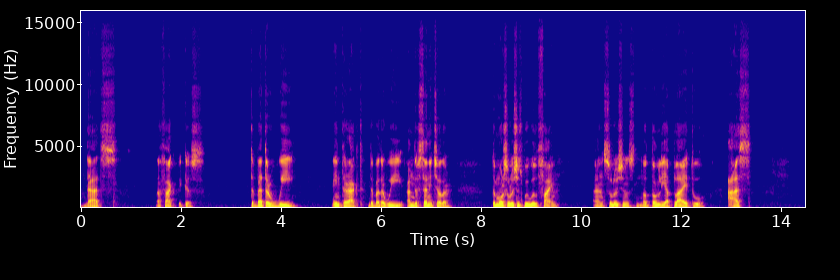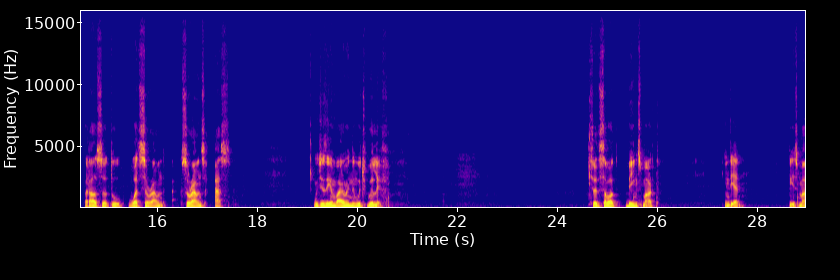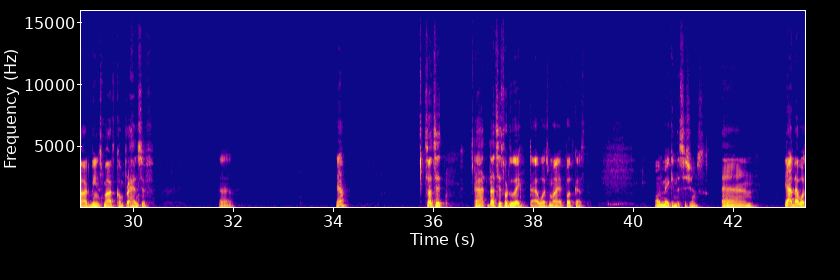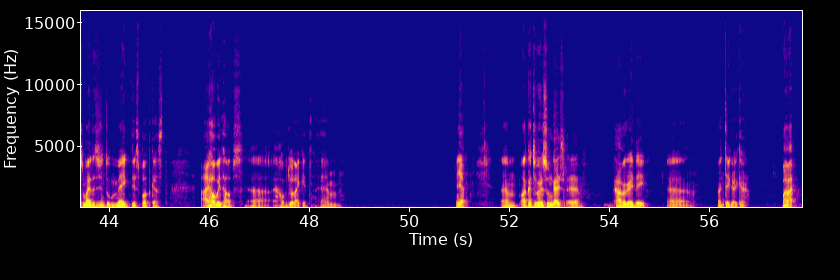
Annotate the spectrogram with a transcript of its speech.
That's a fact because the better we interact, the better we understand each other, the more solutions we will find. And solutions not only apply to us, but also to what surround, surrounds us, which is the environment in which we live. So it's about being smart in the end. Be smart, being smart, comprehensive. Uh, yeah. So that's it. That that's it for today. That was my podcast on making decisions. And yeah, that was my decision to make this podcast. I hope it helps. Uh, I hope you like it. Um, yeah. Um, I'll catch you very soon, guys. Uh, have a great day uh, and take great care. Bye bye.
